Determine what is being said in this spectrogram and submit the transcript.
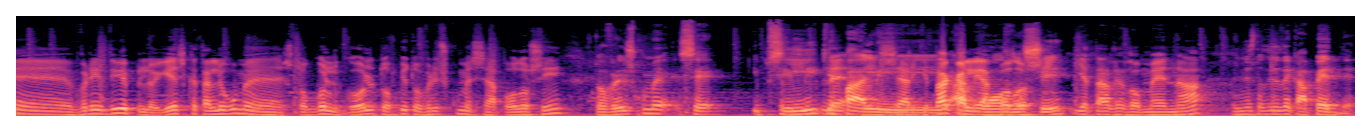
βρει δύο επιλογές. Καταλήγουμε στο goal goal, το οποίο το βρίσκουμε σε απόδοση. Το βρίσκουμε σε υψηλή και Ναι, πάλι σε αρκετά καλή απόδοση για τα δεδομένα. Είναι στο 2.15.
